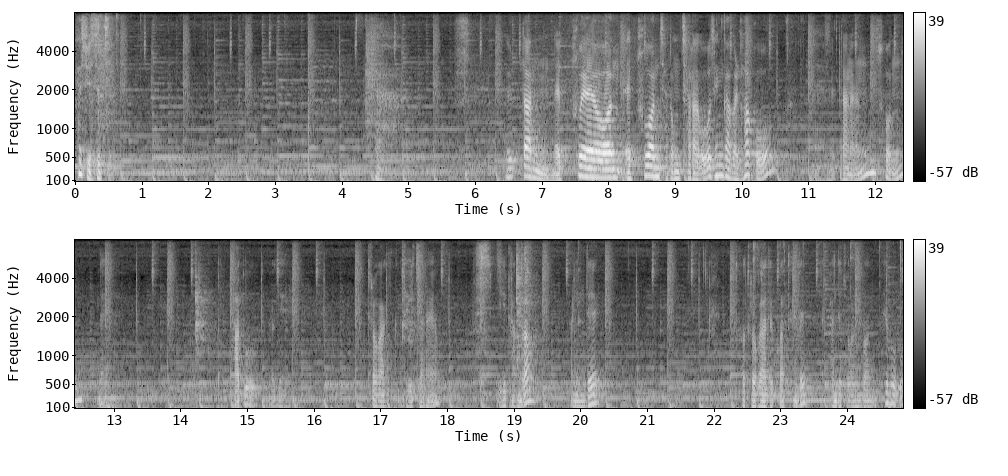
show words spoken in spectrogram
할 수 있을지. 자, 일단 F1 F1 자동차라고 생각을 하고 네, 일단은 손 네. 봐도 여기 들어가게끔 되어 있잖아요. 이게 단가? 아닌데 더 들어가야 될 것 같은데 반대쪽을 한번 해보고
